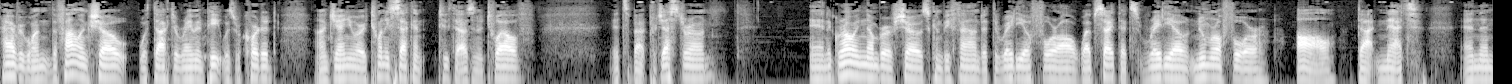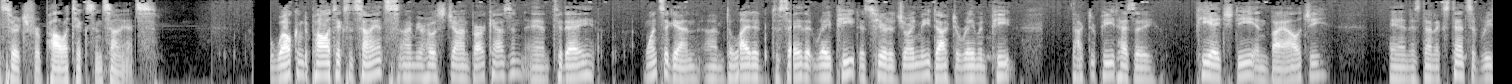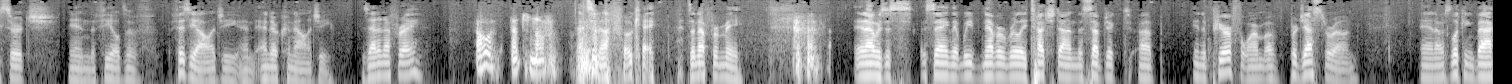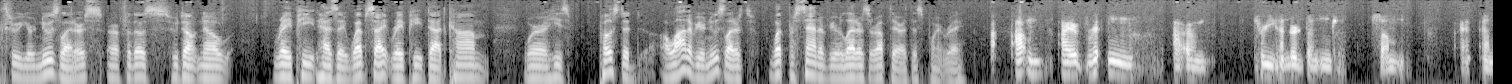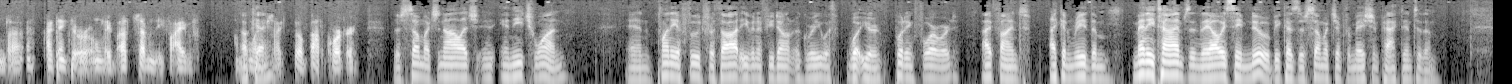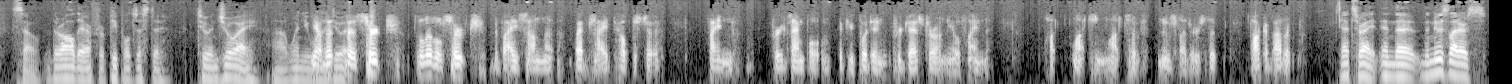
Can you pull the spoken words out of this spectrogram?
Hi everyone. The following show with Dr. Raymond Peat was recorded on January 22nd, 2012. It's about progesterone. And a growing number of shows can be found at the Radio for All website. That's radio numeral 4 all dot net and then search for politics and science. Welcome to Politics and Science. I'm your host John Barkhausen and today once again, I'm delighted to say that Ray Peat is here to join me, Dr. Raymond Peat. Dr. Peat has a PhD in biology and has done extensive research in the fields of physiology and endocrinology. Is that enough, Ray? Oh, that's enough. That's enough. Okay. It's enough for me. and I was just saying that we've never really touched on the subject uh, in a pure form of progesterone and I was looking back through your newsletters. Uh, for those who don't know, Ray Peat has a website, raypeat.com, where he's posted a lot of your newsletters. What percent of your letters are up there at this point, Ray? Um, I've written um, 300 and some, and uh, I think there are only about 75 on okay. the website, so about a quarter. There's so much knowledge in, in each one and plenty of food for thought, even if you don't agree with what you're putting forward. I find I can read them many times and they always seem new because there's so much information packed into them. So they're all there for people just to to enjoy uh, when you yeah, want to do it. The search, the little search device on the website helps to find, for example, if you put in progesterone, you'll find lots and lots of newsletters that talk about it. That's right, and the the newsletters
